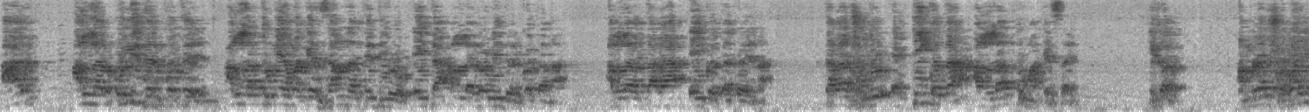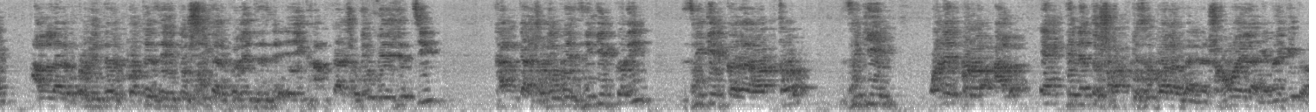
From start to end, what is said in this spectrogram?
আর আল্লাহর অলিদের পথে, আল্লাহ তুমি আমাকে জান্নাতে দিও, এইটা আল্লাহর অলিদের কথা না। আল্লাহ তারা এই কথা কয় না। তারা শুধু একটি কথা, আল্লাহ তোমাকে চাই ঠিক আছে আমরা সবাই আল্লাহর অলিদের পথে যেহেতু স্বীকার করে যে এই খানকা শরীফে এসেছি, খানকা শরীফে জিকির করি। জিকির করার অর্থ, জিকির অনেক বড় আলো, একদিনে তো সবকিছু বলা যায় না, সময় লাগে নাকি গো?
